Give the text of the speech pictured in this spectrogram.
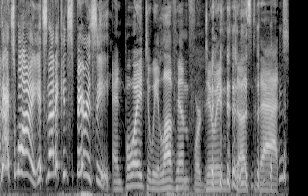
That's why it's not a conspiracy. And boy, do we love him for doing just that.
